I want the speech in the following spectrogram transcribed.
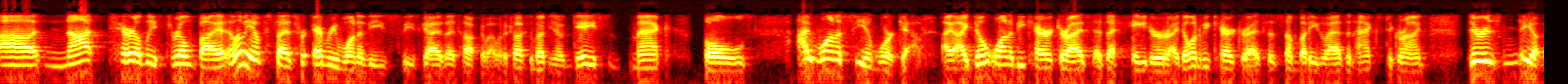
uh, not terribly thrilled by it. And let me emphasize for every one of these these guys I talk about, when it talks about you know Gase, Mac, Bowles, I want to see him work out. I, I don't want to be characterized as a hater. I don't want to be characterized as somebody who has an axe to grind. There is, you know,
